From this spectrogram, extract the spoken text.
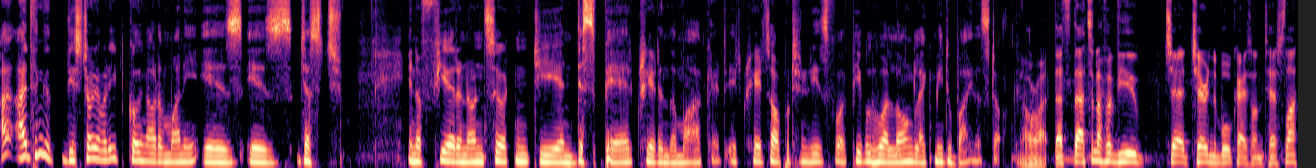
I, I think that the story about it going out of money is is just you know fear and uncertainty and despair created in the market. It creates opportunities for people who are long like me to buy the stock. All right, that's that's enough of you te- tearing the bull case on Tesla.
